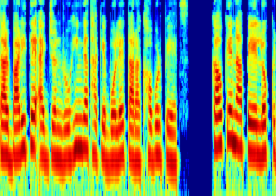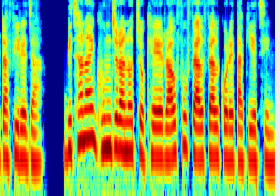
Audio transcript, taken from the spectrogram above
তার বাড়িতে একজন রোহিঙ্গা থাকে বলে তারা খবর পেয়েছে। কাউকে না পেয়ে লোকটা ফিরে যা। বিছানায় ঘুমজড়ানো চোখে রাউফু ফ্যাল করে তাকিয়েছেন।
